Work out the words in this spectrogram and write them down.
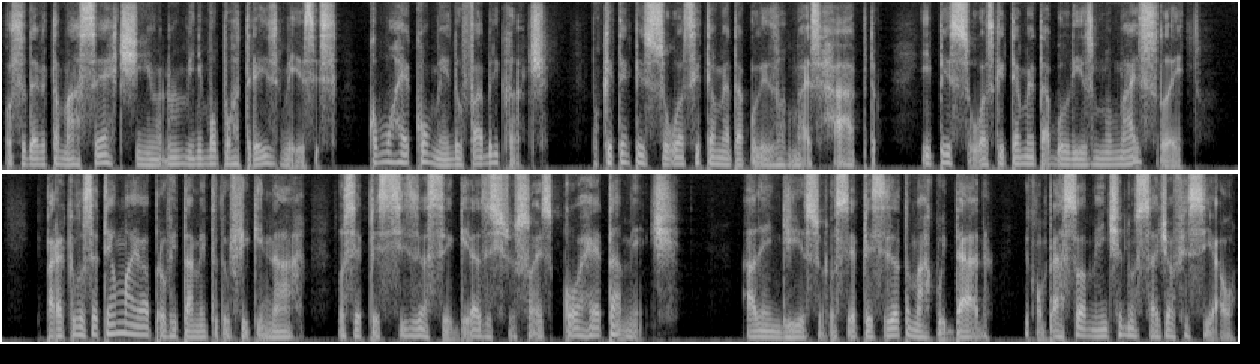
você deve tomar certinho, no mínimo por três meses, como recomenda o fabricante. Porque tem pessoas que têm um metabolismo mais rápido e pessoas que têm um metabolismo mais lento. Para que você tenha um maior aproveitamento do Fignar, você precisa seguir as instruções corretamente. Além disso, você precisa tomar cuidado e comprar somente no site oficial,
